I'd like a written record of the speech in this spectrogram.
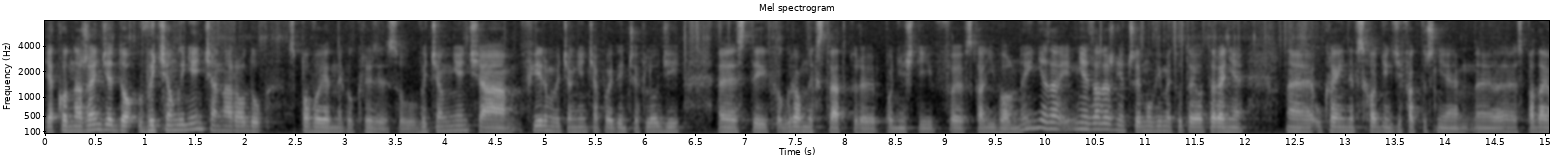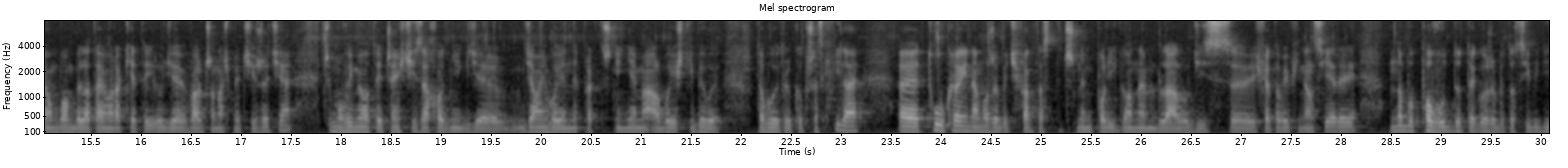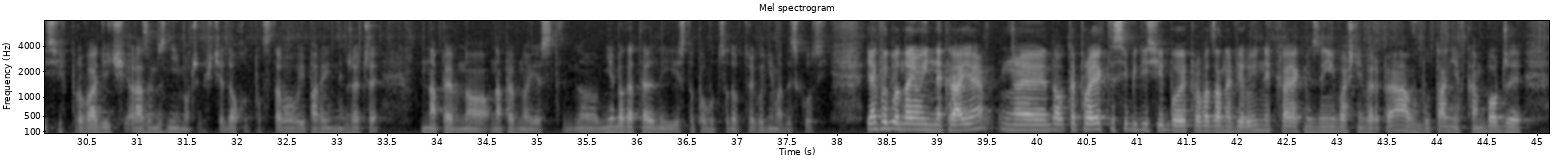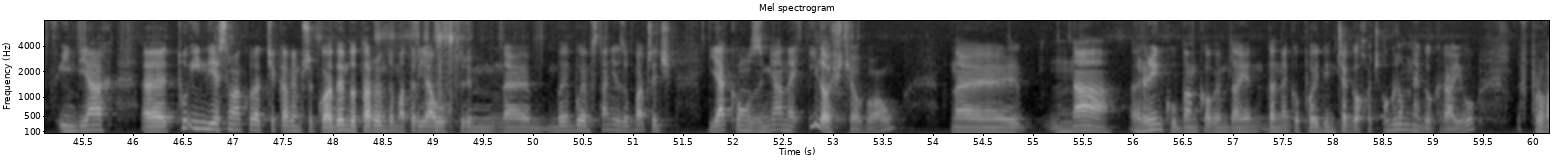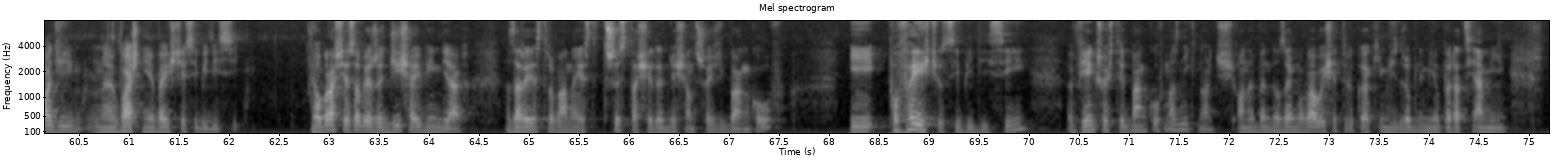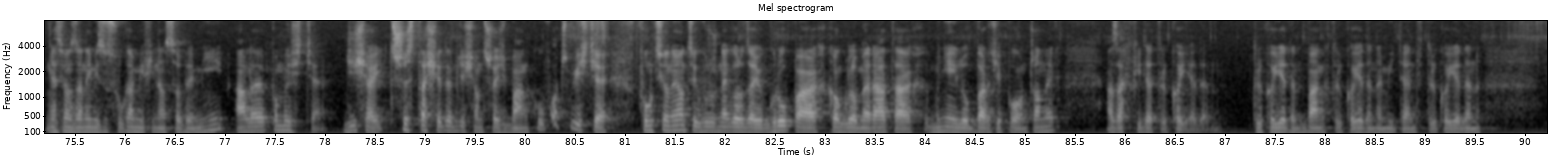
jako narzędzie do wyciągnięcia narodu z powojennego kryzysu, wyciągnięcia firm, wyciągnięcia pojedynczych ludzi e, z tych ogromnych strat, które ponieśli w, w skali wolnej. Niezależnie, czy mówimy tutaj o terenie e, Ukrainy Wschodniej, gdzie faktycznie spadają bomby, latają rakiety i ludzie walczą na śmierć i życie, czy mówimy o tej części zachodniej, gdzie działań wojennych praktycznie nie ma, albo jeśli były, to były tylko przez chwilę. E, tu Ukraina może być fantastycznym poligonem dla ludzi z e, światowej finansjery, no bo powód do tego, żeby to CBDC wprowadzić, razem z nim oczywiście dochód podstawowy i parę innych rzeczy, na pewno, na pewno jest no, niebagatelny i jest to powód, co do którego nie ma dyskusji. Jak wyglądają inne kraje? E, no, te projekty CBDC były wprowadzane w wielu innych krajach, między innymi właśnie w RPA, w Butanie, w Kambodży, w Indiach. Tu Indie są akurat ciekawym przykładem. Dotarłem do materiału, w którym byłem w stanie zobaczyć, jaką zmianę ilościową e, na rynku bankowym danego pojedynczego, choć ogromnego kraju wprowadzi e, właśnie wejście CBDC. Wyobraźcie sobie, że dzisiaj w Indiach zarejestrowane jest 376 banków i po wejściu CBDC większość tych banków ma zniknąć. One będą zajmowały się tylko jakimiś drobnymi operacjami związanymi z usługami finansowymi, ale pomyślcie, dzisiaj 376 banków, oczywiście funkcjonujących w różnego rodzaju grupach, konglomeratach, mniej lub bardziej połączonych, a za chwilę tylko jeden. Tylko jeden bank, tylko jeden emitent, tylko jeden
